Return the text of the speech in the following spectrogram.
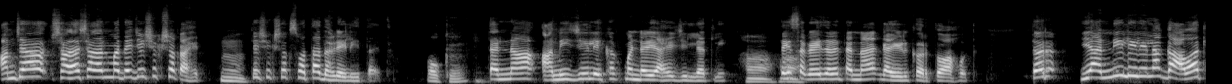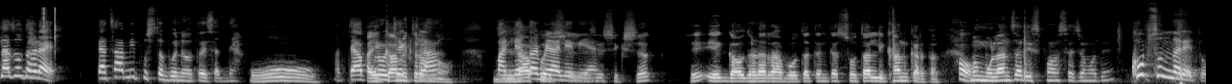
आमच्या शाळा शाळांमध्ये जे शिक्षक आहेत. ते शिक्षक स्वतः धडे लिहित आहेत. ओके. त्यांना आम्ही जी लेखक मंडळी आहे जिल्ह्यातली हा ते. सगळेजण त्यांना गाईड करतो आहोत. तर यांनी लिहिलेला गावातला जो धडा आहे त्याचं आम्ही पुस्तक बनवतोय सध्या. त्या प्रोजेक्टला मान्यता मिळालेली आहे. शिक्षक हे एक गाव धडा राबवतात आणि त्यात स्वतः लिखाण करतात. हो. मग मुलांचा रिस्पॉन्स त्याच्यामध्ये? खूप सुंदर येतो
